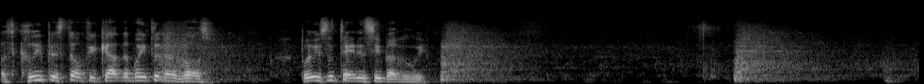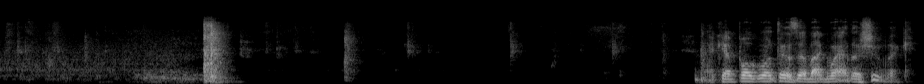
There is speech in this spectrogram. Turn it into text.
Os clipes estão ficando muito nervosos. Por isso tem esse barulho. Daqui a pouco vou trazer uma guarda-chuva aqui.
